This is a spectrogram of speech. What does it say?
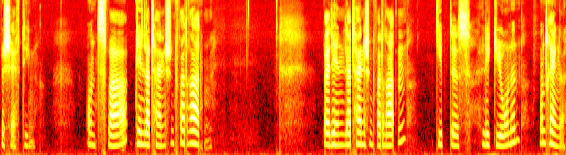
beschäftigen, und zwar den lateinischen Quadraten. Bei den lateinischen Quadraten gibt es Legionen und Ränge.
